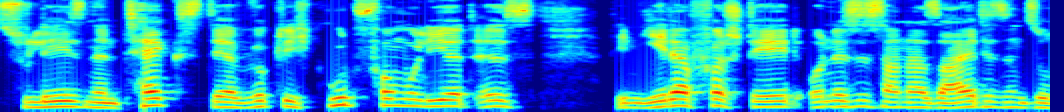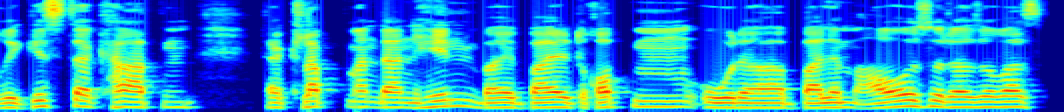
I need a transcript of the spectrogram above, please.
zu lesenden Text, der wirklich gut formuliert ist, den jeder versteht. Und es ist an der Seite sind so Registerkarten, da klappt man dann hin bei Ball droppen oder Ball im Aus oder sowas.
